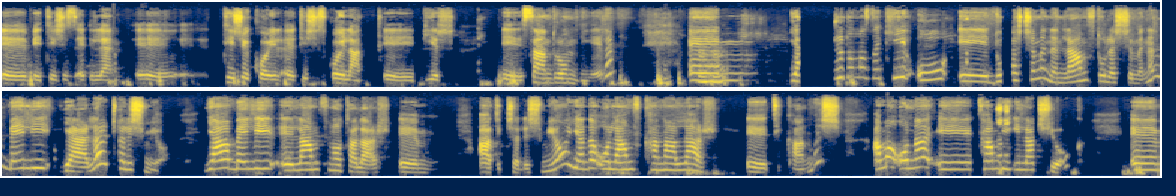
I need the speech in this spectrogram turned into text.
e, ve teşhis edilen e, teşhis, koy, e, teşhis koyulan e, bir e, sendrom diyelim. E, hı hı vücudumuzdaki o e, dolaşımının, lenf dolaşımının belli yerler çalışmıyor. Ya belli e, lenf notalar e, artık çalışmıyor ya da o lenf kanallar e, tıkanmış. Ama ona e, tam bir ilaç yok. E,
